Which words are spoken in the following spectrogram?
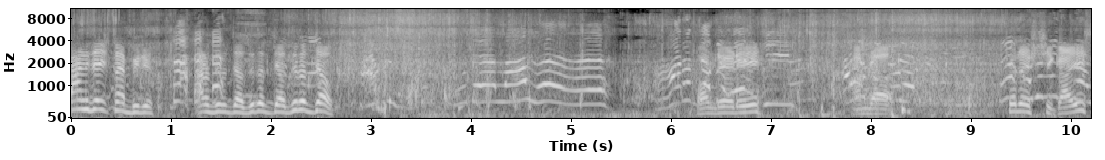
পানি যাইস না, ভিডিও। আর দূরে যাও দূরে যাও দূরে যাও। Already আমরা চলে এসছি গাইস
